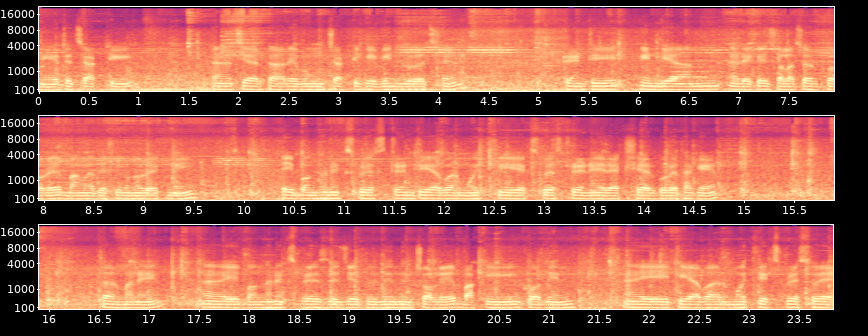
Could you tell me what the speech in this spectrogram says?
নিয়ে এতে চারটি চেয়ার কার এবং চারটি কেবিন রয়েছে। ট্রেনটি ইন্ডিয়ান রেকে চলাচল করে, বাংলাদেশি কোনো রেক নেই। এই বন্ধন এক্সপ্রেস ট্রেনটি আবার মৈত্রী এক্সপ্রেস ট্রেনের এক শেয়ার করে থাকে। তার মানে এই বন্ধন এক্সপ্রেস যে দুদিন চলে, বাকি কদিন এটি আবার মৈত্রী এক্সপ্রেস হয়ে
